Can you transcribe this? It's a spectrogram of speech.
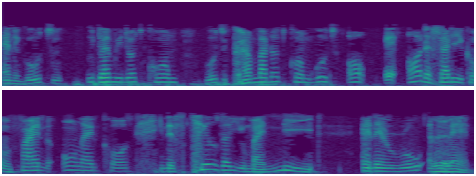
and go to udemy.com, go to canva.com, go to all, eh, all the sites you can find online course in the skills that you might need and enroll and learn.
